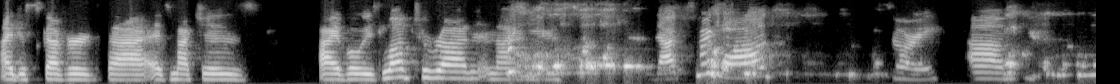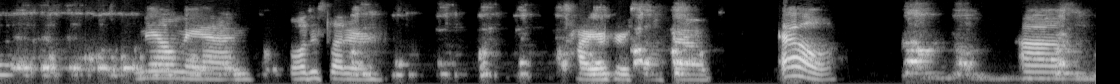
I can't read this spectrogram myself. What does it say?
I discovered that as much as I've always loved to run, and I that's my dog. Sorry. Um, mailman. We'll just let her tire herself out. L. Um,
